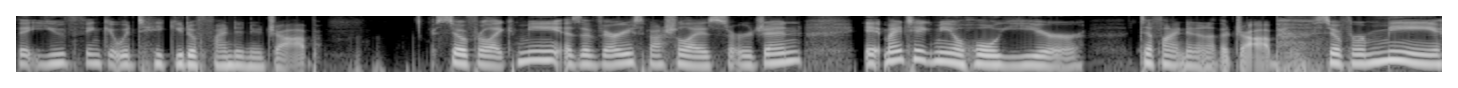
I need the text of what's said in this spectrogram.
that you think it would take you to find a new job. So for like me as a very specialized surgeon, it might take me a whole year to find another job. So for me,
